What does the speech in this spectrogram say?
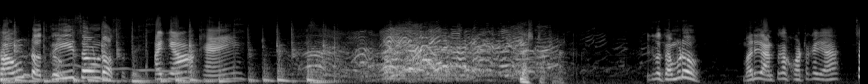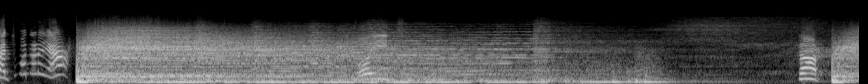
sound వద్దు. ఈ సౌండ్ వస్తుంది. అయ్యా ఇదిగో తమ్ముడు మరి అంతగా కొట్టకయ్యా. చచ్చిపోతాడయ్యా. స్టాప్ నువ్వు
